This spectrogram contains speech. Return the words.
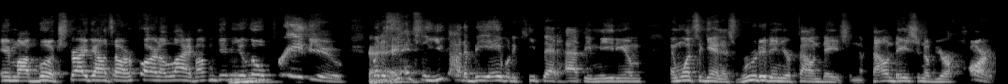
in my book. Strikeouts are a part of life. I'm giving you a mm-hmm. little preview. But essentially, you got to be able to keep that happy medium. And once again, it's rooted in your foundation, the foundation of your heart,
